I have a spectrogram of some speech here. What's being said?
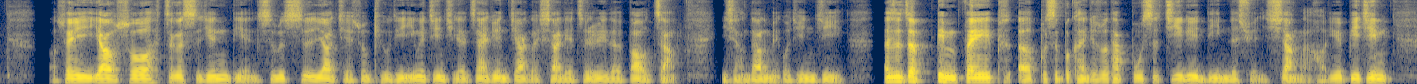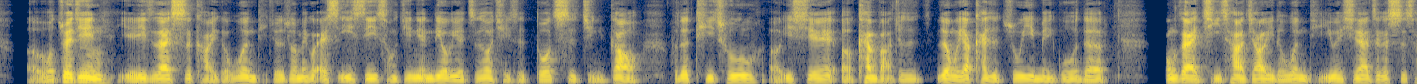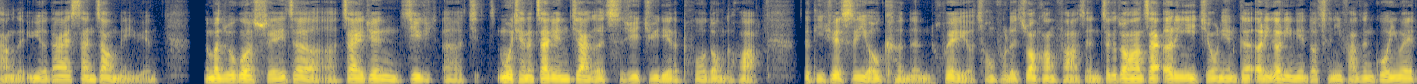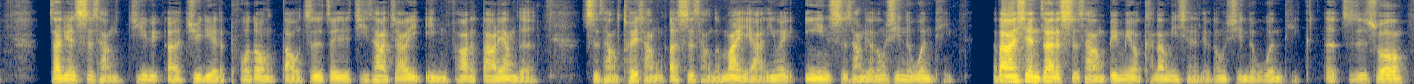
所以要说这个时间点是不是要结束 QT，因为近期的债券价格下跌，之类的暴涨，影响到了美国经济。但是这并非呃不是不可能，就是说它不是几率零的选项了哈，因为毕竟呃我最近也一直在思考一个问题，就是说美国 SEC 从今年六月之后，其实多次警告或者提出呃一些呃看法，就是认为要开始注意美国的公债极差交易的问题，因为现在这个市场的余额大概三兆美元，那么如果随着呃债券季呃目前的债券价格持续剧烈的波动的话。这的确是有可能会有重复的状况发生。这个状况在二零一九年跟二零二零年都曾经发生过，因为债券市场剧烈呃剧烈的波动，导致这些极差交易引发了大量的市场退场呃市场的卖压，因为因应市场流动性的问题。当然现在的市场并没有看到明显的流动性的问题，呃，只是说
